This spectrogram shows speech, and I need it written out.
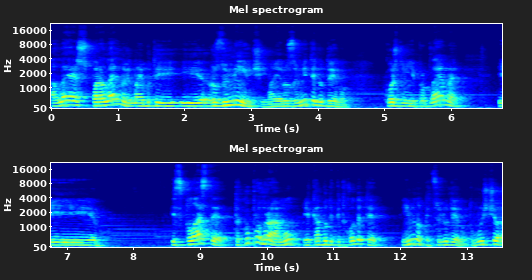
але ж паралельно він має бути і, розуміючий, має розуміти людину, кожні її проблеми і, і скласти таку програму, яка буде підходити іменно під цю людину. Тому що,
